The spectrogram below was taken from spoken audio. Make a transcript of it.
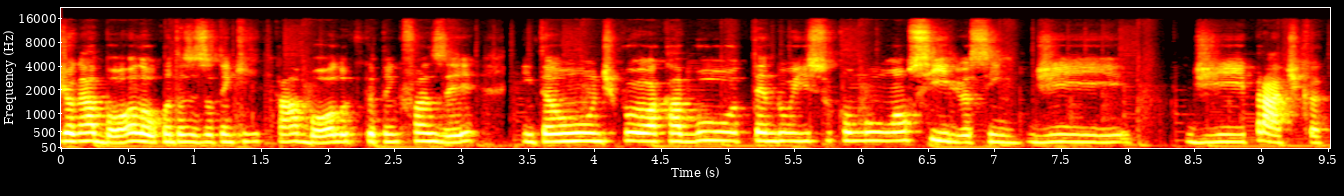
jogar a bola, ou quantas vezes eu tenho que quicar a bola, o que eu tenho que fazer. Então, tipo, eu acabo tendo isso como um auxílio, assim, de, de prática.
